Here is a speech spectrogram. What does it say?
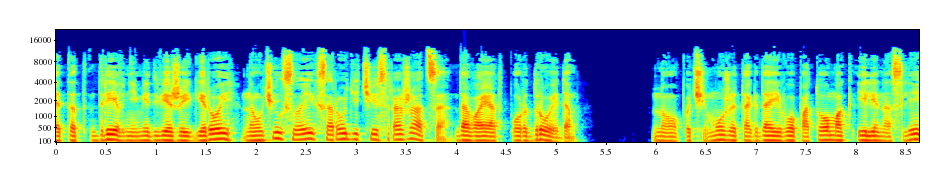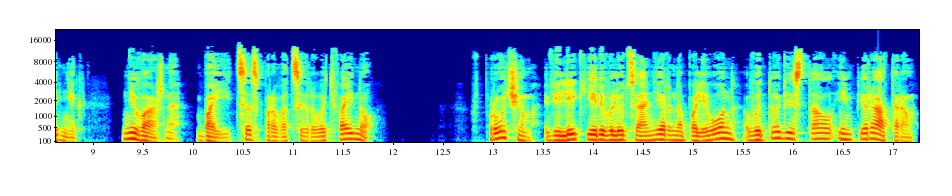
этот древний медвежий герой, научил своих сородичей сражаться, давая отпор дроидам. Но почему же тогда его потомок или наследник Неважно, боится спровоцировать войну. Впрочем, великий революционер Наполеон в итоге стал императором,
